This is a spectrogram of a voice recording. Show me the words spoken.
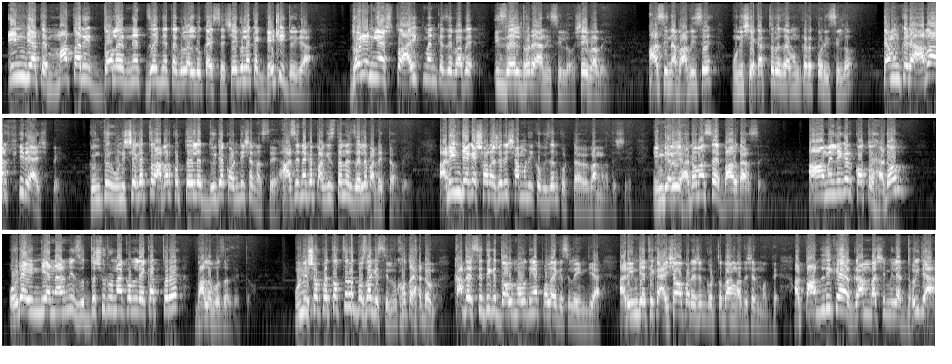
ইন্ডিয়াতে মাতারি দলের নেত যে নেতাগুলা লুকাইছে, সেগুলাকে গেটি দইরা ধরে নিয়ে আসতো। আইকম্যানকে যেভাবে ইসরায়েল ধরে আনিছিল, সেইভাবে। হাসিনা ভাবিছে, উনিশশো একাত্তরে যেমন করে করেছিল, তেমন করে আবার ফিরে আসবে। কিন্তু উনিশশো একাত্তর আবার করতে হলে দুইটা কন্ডিশন আছে। হাসিনাকে পাকিস্তানের জেলে পাঠাইতে হবে। আর ইন্ডিয়াকে সরাসরি সামরিক অভিযান করতে হবে বাংলাদেশে। ইন্ডিয়ার ওই হ্যাডম আছে, বালটা আছে। আওয়ামী লীগের কত হ্যাডম ওটা ইন্ডিয়ান আর্মি যুদ্ধ শুরু না করলে একাত্তরে ভালো বোঝা যেত। উনিশশো পঁচাত্তরে বোঝা গেছিল, কত হ্যাডম কাদের স্মৃতিকে দলমল নিয়ে পলাই গেছিল ইন্ডিয়া আর ইন্ডিয়া থেকে আইসা অপারেশন করতো বাংলাদেশের মধ্যে। আর পাবলিকে আর গ্রামবাসী মিলে ধৈরা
